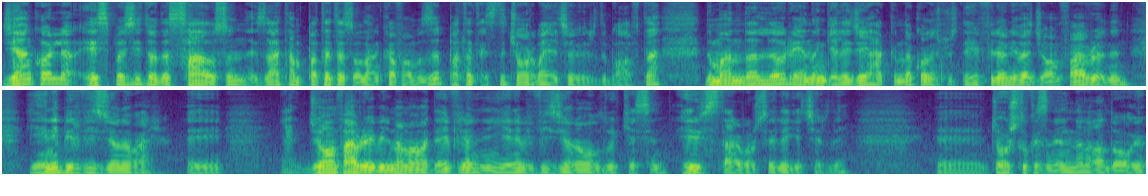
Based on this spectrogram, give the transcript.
Giancarlo Esposito da sağ olsun zaten patates olan kafamızı patatesli çorbaya çevirdi bu hafta. The Mandalorian'ın geleceği hakkında konuşmuş. Dave Filoni ve John Favreau'nun yeni bir vizyonu var. Ee, yani John Favreau'yu bilmem ama Dave Filoni'nin yeni bir vizyonu olduğu kesin. Herif Star Wars'ı ele geçirdi. Ee, George Lucas'ın elinden aldığı oy-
